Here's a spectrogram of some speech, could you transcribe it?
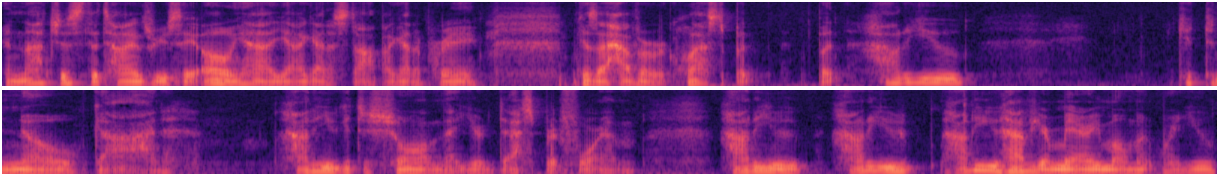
and not just the times where you say, "Oh yeah, yeah, I got to stop. I got to pray because I have a request." But but how do you get to know God? How do you get to show him that you're desperate for him? How do you how do you how do you have your Mary moment where you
